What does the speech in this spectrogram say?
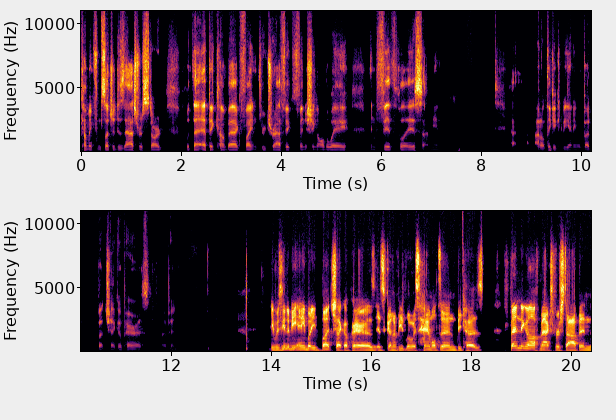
coming from such a disastrous start with that epic comeback, fighting through traffic, finishing all the way in fifth place. I mean, I don't think it could be anyone but but Checo Perez, in my opinion it was going to be anybody but Checo Perez, it's going to be Lewis Hamilton because fending off Max Verstappen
